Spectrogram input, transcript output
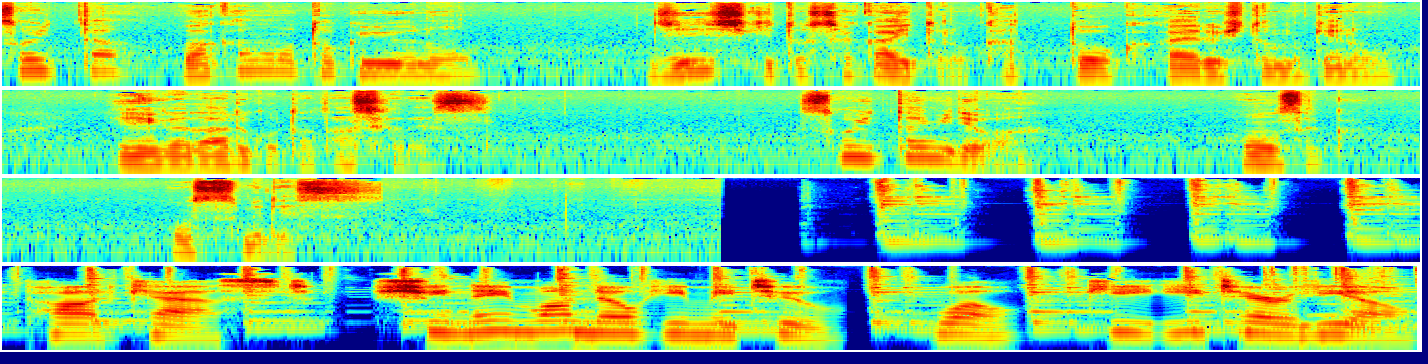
そういった若者特有の自意識と社会との葛藤を抱える人向けの映画であることは確かですそういった意味では本作おすすめです Podcast. Shine mo no hi me too. Wo, ki e yo.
